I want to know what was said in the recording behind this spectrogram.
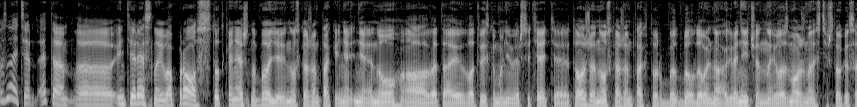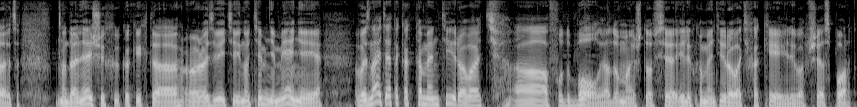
Вы знаете, это э, интересный вопрос. Тут, конечно, были, ну, скажем так, и не, не ну, э, в этой в Латвийском университете тоже, ну, скажем так, тут был, был довольно ограниченные возможности, что касается дальнейших каких-то развитий, но тем не менее, вы знаете, это как комментировать э, футбол. Я думаю, что все или комментировать хоккей, или вообще спорт.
